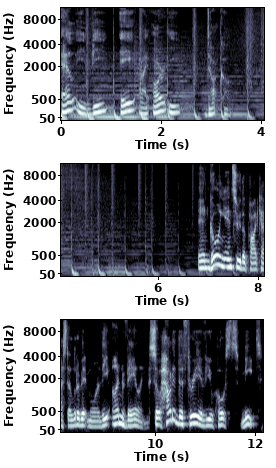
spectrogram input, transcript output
L E V A I R E.com. And going into the podcast a little bit more, the unveiling. So, how did the three of you hosts meet?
